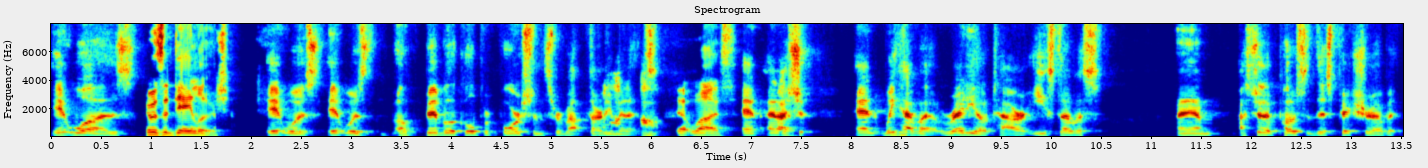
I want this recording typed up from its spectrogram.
it was it was a deluge. it was it was of biblical proportions for about thirty uh-huh. minutes. Oh, It was. And and I should and we have a radio tower east of us, and I should have posted this picture of it.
